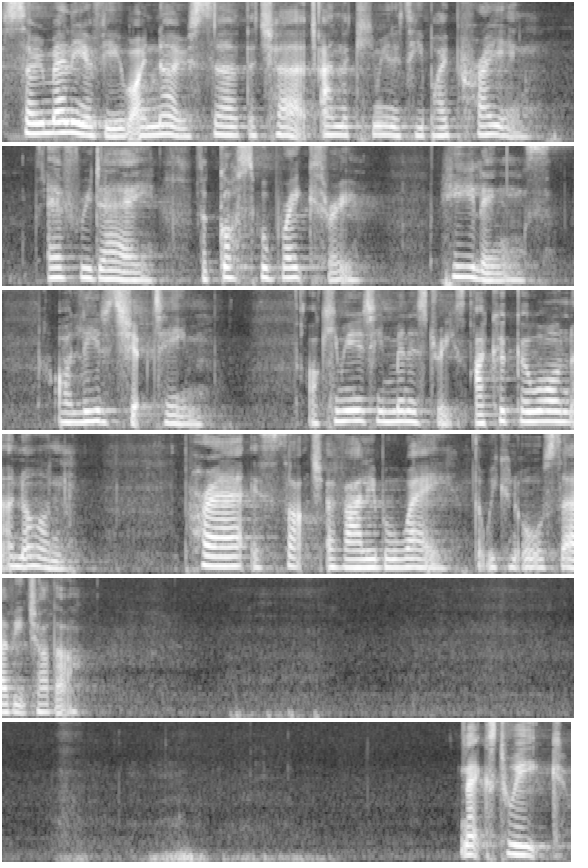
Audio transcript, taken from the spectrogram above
So many of you I know serve the church and the community by praying every day for gospel breakthrough, healings, our leadership team, our community ministries. I could go on and on. Prayer is such a valuable way that we can all serve each other. Next week,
